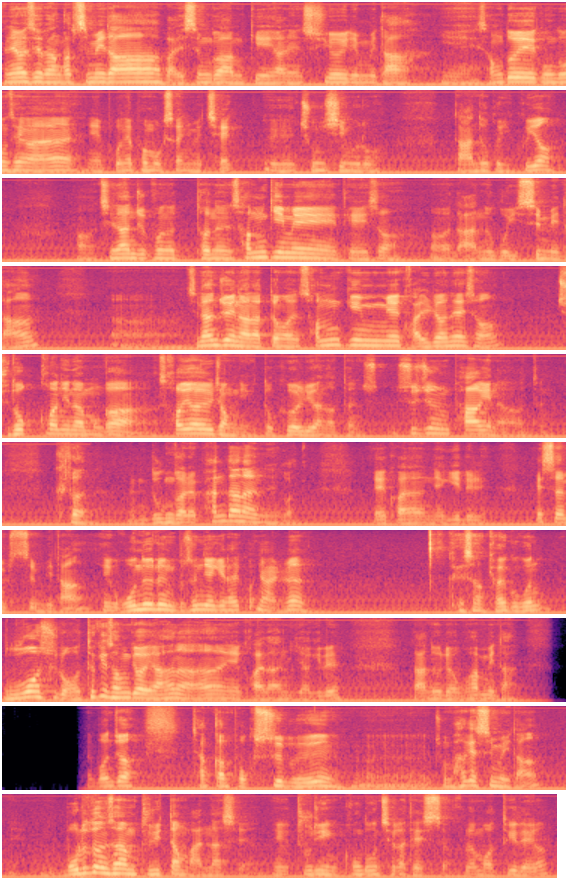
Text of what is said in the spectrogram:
안녕하세요. 반갑습니다. 말씀과 함께하는 수요일입니다. 예, 성도의 공동생활 예, 보네퍼 목사님의 책을 중심으로 나누고 있고요. 어, 지난주부터는 섬김에 대해서 어, 나누고 있습니다. 어, 지난주에 나눴던 건 섬김에 관련해서 주도권이나 뭔가 서열 정리 또 그걸 위한 어떤 수- 수준 파악이나 어떤 그런 누군가를 판단하는 것에 관한 얘기를 했었습니다. 오늘은 무슨 얘기를 할 거냐면 그래서 결국은 무엇으로 어떻게 섬겨야 하나에 관한 이야기를 나누려고 합니다. 먼저 잠깐 복습을 어, 좀 하겠습니다. 예, 모르던 사람 둘이 딱 만났어요. 둘이 공동체가 됐어. 그러면 어떻게 돼요?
